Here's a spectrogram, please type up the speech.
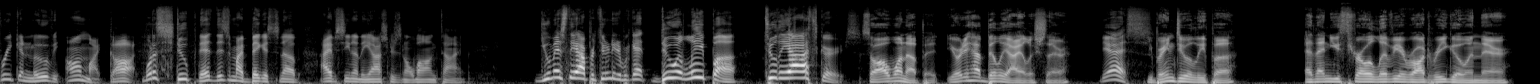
freaking movie. Oh my god, what a stupid! This is my biggest snub I've seen on the Oscars in a long time. You missed the opportunity to get Dua Lipa to the Oscars. so I'll one up it. You already have Billie Eilish there. Yes. You bring Dua Lipa, and then you throw Olivia Rodrigo in there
